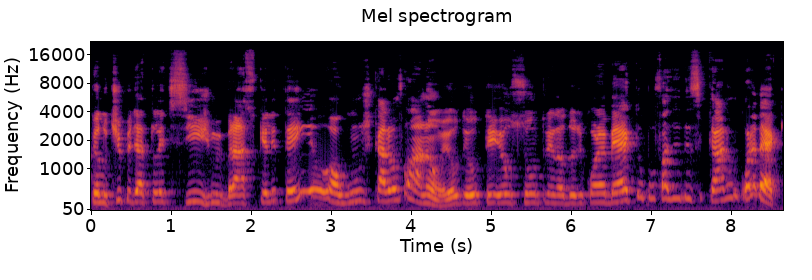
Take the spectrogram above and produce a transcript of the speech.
Pelo tipo de atleticismo e braço que ele tem, eu, alguns caras vão falar: não, eu, eu, te, eu sou um treinador de quarterback, eu vou fazer desse cara um quarterback.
